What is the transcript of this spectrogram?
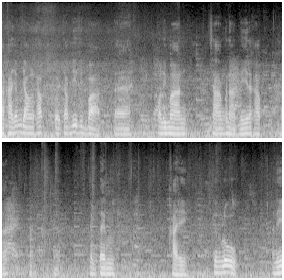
ราคาย่อมเยานะครับก๋วยจับ 20 บาท แต่ปริมาณชามขนาดนี้นะครับนะเนี่ยเต็มๆ ไข่ครึ่งลูก อันนี้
